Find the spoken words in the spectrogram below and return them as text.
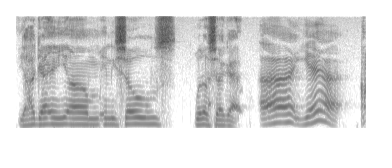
Y'all got any um any shows? What else y'all got? Uh, yeah.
